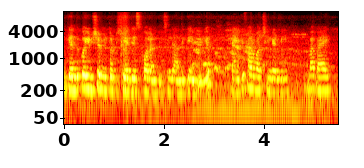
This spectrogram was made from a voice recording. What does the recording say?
ఇంకెందుకో ఈ విషయం మీతో షేర్ చేసుకోవాలనిపించింది. అందుకే ఈ video. Thank you for watching అండి. Bye bye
